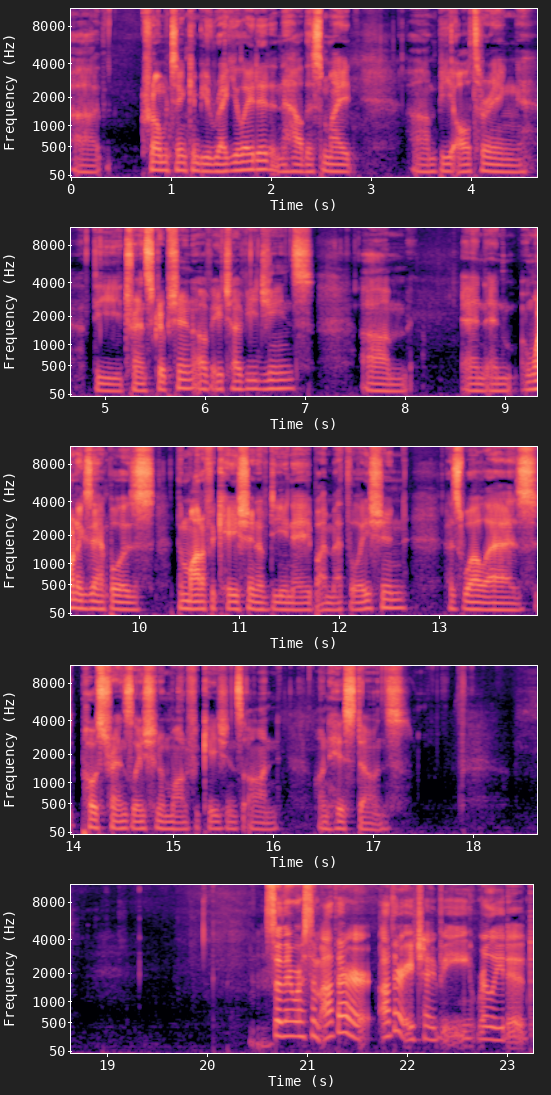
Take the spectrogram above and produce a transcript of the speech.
uh, chromatin can be regulated and how this might um, be altering the transcription of HIV genes. Um, and and one example is the modification of DNA by methylation, as well as post-translational modifications on on histones. So there were some other other HIV related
